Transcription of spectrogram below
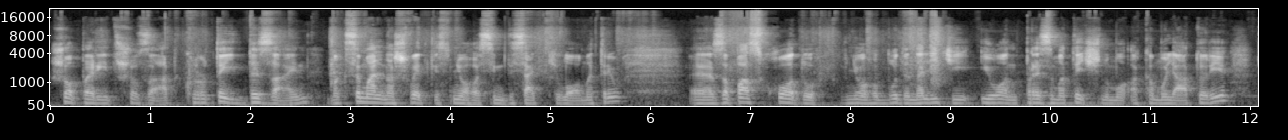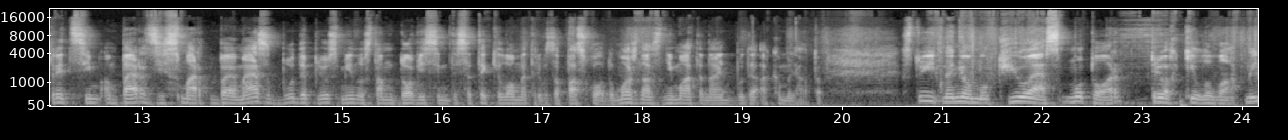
що перед, що зад, крутий дизайн, максимальна швидкість в нього 70 км. Е, Запас ходу в нього буде на літій іон призматичному акумуляторі 37 ампер зі Smart BMS буде плюс-мінус там до 80 км запас ходу. Можна знімати навіть буде акумулятор. Стоїть на ньому QS мотор 3 кВт,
